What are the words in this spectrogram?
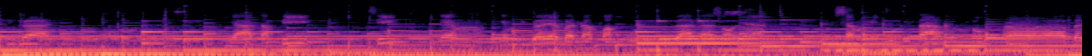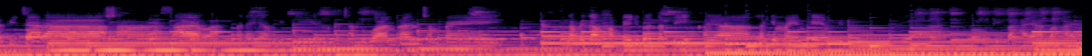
juga. Ya tapi sih game game juga ya berdampak buruk juga ada soalnya bisa memicu kita untuk eh, berbicara kasar lah. Ada yang bikin kecanduan kan sampai nggak megang HP juga tapi kayak lagi main game gitu. Ya jadi bahaya bahaya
